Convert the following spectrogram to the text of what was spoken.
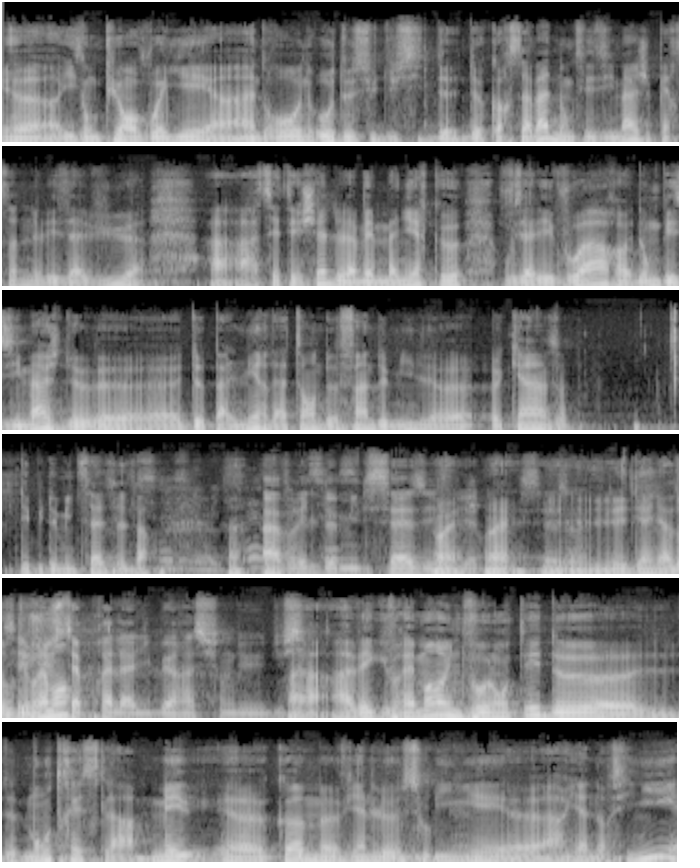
euh, ils ont pu envoyer un, drone au-dessus du site de, de Donc ces images, personne ne les a vues à, cette échelle, de la même manière que vous allez voir euh, donc des images de, euh, de Palmyre datant de fin 2015, début 2016, c'est ça? Avril 2016 et juillet 2016. les dernières. Donc vraiment, juste après la libération du, site. avec vraiment une volonté de, euh, de montrer cela. Mais euh, comme vient de le souligner euh, Ariane Orsini,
